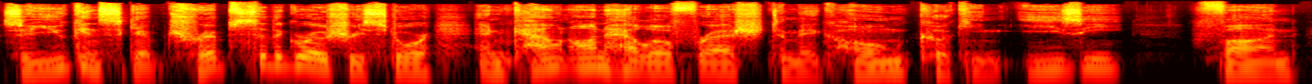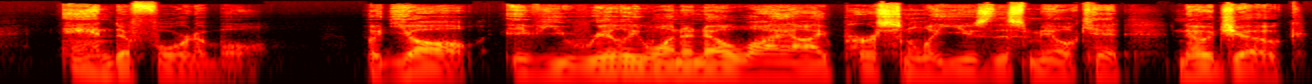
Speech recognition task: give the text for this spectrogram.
so you can skip trips to the grocery store and count on HelloFresh to make home cooking easy, fun, and affordable. But y'all, if you really want to know why I personally use this meal kit, no joke,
